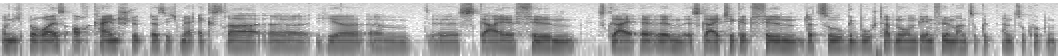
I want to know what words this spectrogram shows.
Und ich bereue es auch kein Stück, dass ich mir extra äh, hier ähm, Sky Film, Sky, äh, ähm, Sky Ticket Film dazu gebucht habe, nur um den Film anzu anzugucken.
